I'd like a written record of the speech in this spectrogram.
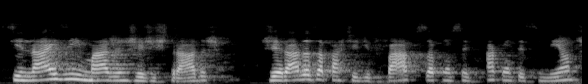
sinais e imagens registradas, geradas a partir de fatos, acontecimentos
